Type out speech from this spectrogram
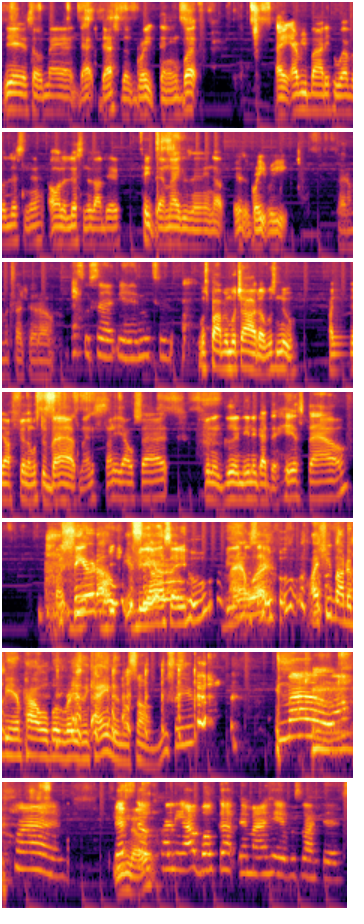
Yeah, so man, that that's the great thing. But hey, everybody, whoever listening, all the listeners out there, pick that magazine up. It's a great read. Bet I'm gonna check that out. That's what's up. Yeah, me too. What's popping with y'all though? What's new? How y'all feeling? What's the vibes, man? It's sunny outside. Feeling good. Nina got the hairstyle. You see her, though? You see her, Beyonce who? Man, Beyonce what? who? Like she about to be in Power Book raising Kanan or something. You see her? No, I'm crying. You That's know. so funny. I woke up and my head was like this.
